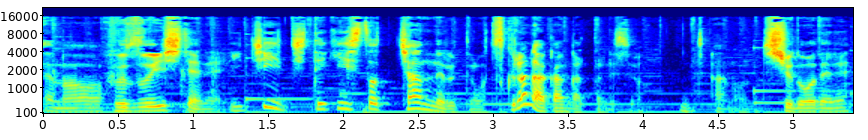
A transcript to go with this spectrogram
あの付随してねいちいちテキストチャンネルっていうのを作らなあかんかったんですよ。あの手動でね。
